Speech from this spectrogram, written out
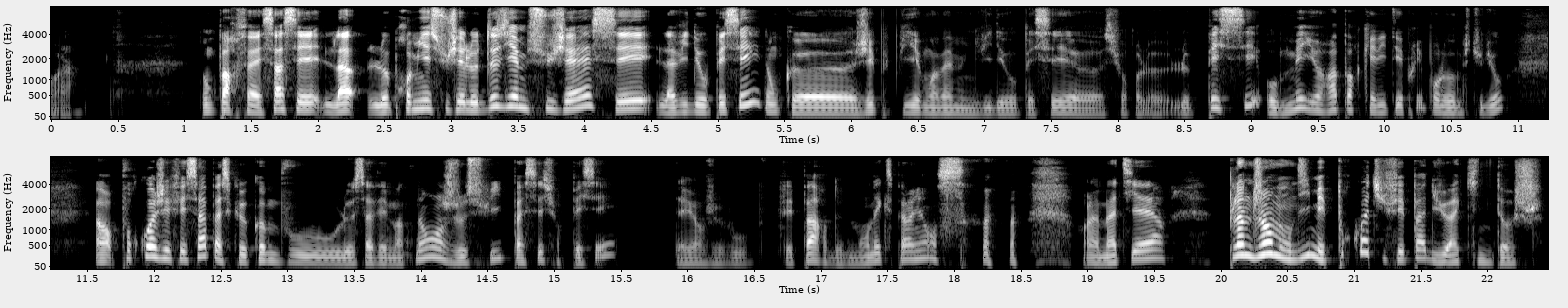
oui. Donc parfait, ça c'est la- le premier sujet. Le deuxième sujet, c'est la vidéo PC. Donc euh, j'ai publié moi-même une vidéo PC euh, sur le, le PC au meilleur rapport qualité-prix pour le home studio. Alors pourquoi j'ai fait ça? Parce que comme vous le savez maintenant, je suis passé sur PC. D'ailleurs, je vous fais part de mon expérience en la matière. Plein de gens m'ont dit, mais pourquoi tu fais pas du Hackintosh?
